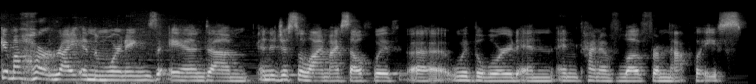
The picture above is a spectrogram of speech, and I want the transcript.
get my heart right in the mornings and um and to just align myself with uh with the Lord and and kind of love from that place.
